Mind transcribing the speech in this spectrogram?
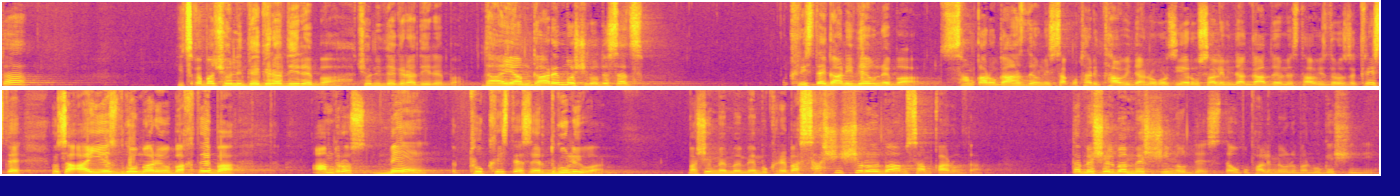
და იწყება ჩვენი დეგრადირება, ჩვენი დეგრადირება. და აი ამ გარემოში, როდესაც ქრისტე განიდევნება, სამყარო განსდევნის საკუთარი თავიდან, როგორც იერუსალიმიდან განდევნეს თავის დროზე ქრისტე, როცა აი ეს მდგომარეობა ხდება, ამ დროს მე თუ ქრისტეს ერთგული ვარ მაშინ მე მემუქრება საშიშროება ამ სამყაროდან და მე შეიძლება მეშინოდეს და უფალი მეუბნება ნუ გეშინია.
